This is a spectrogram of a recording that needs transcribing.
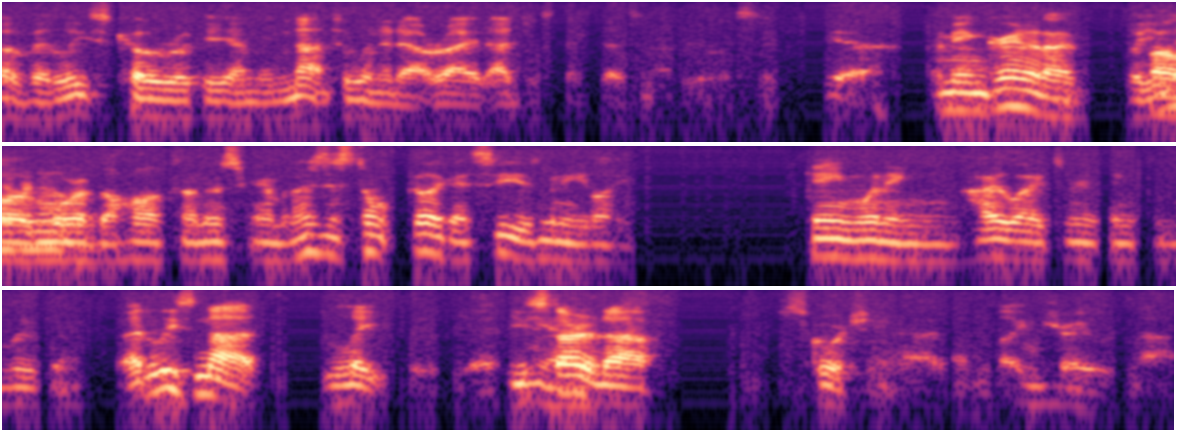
of at least co-rookie. I mean, not to win it outright. I just think that's not realistic. Yeah. I mean, granted, I But follow more of the Hawks on Instagram, but I just don't feel like I see as many like game-winning highlights or anything from Luka. At least not late. Yeah, he Yeah. started off scorching hot, and like Mhm. Trae was not.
